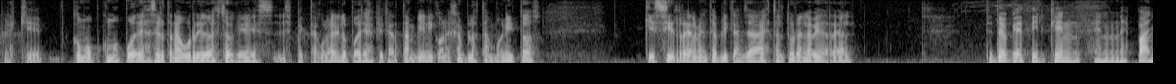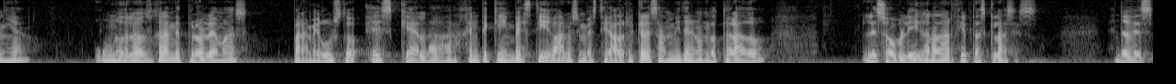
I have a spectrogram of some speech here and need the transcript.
Pero es que, ¿cómo, ¿cómo puedes hacer tan aburrido esto que es espectacular y lo podrías explicar tan bien y con ejemplos tan bonitos que sí realmente aplican ya a esta altura en la vida real? Te tengo que decir que en, en España uno de los grandes problemas, para mi gusto, es que a la gente que investiga, a los investigadores que les admiten en un doctorado, les obligan a dar ciertas clases. Entonces,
